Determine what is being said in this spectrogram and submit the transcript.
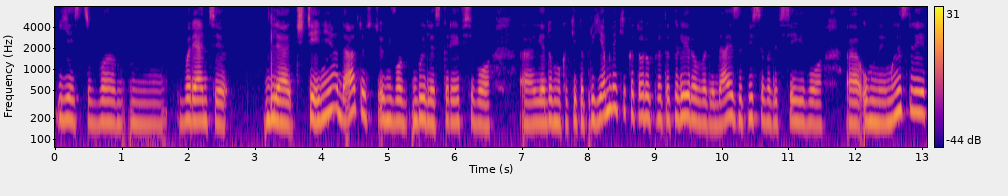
есть в варианте для чтения, да, то есть у него были, скорее всего, я думаю, какие-то преемлики, которые протоколировали, да, и записывали все его умные мысли,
